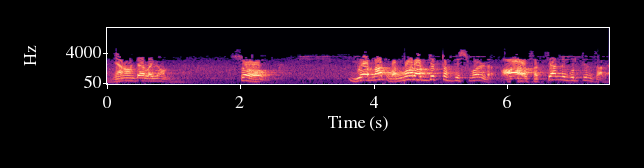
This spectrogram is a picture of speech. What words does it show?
అజ్ఞానం అంటే అలాగే ఉంటుంది so you are not one more object of this world ఆ సత్యాన్ని గుర్తించాలి.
